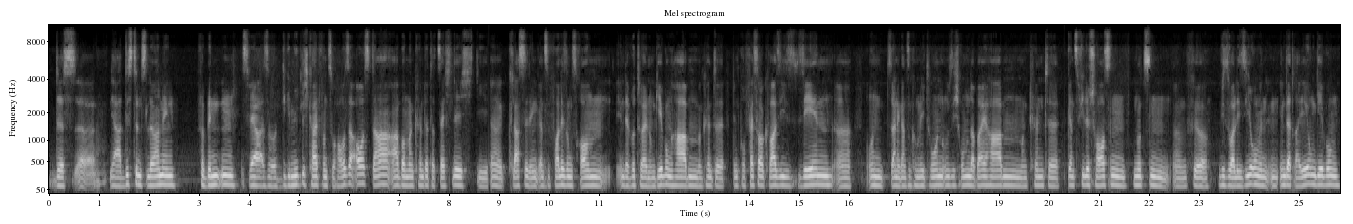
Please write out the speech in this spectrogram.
des äh, ja, Distance Learning verbinden. Es wäre also die Gemütlichkeit von zu Hause aus da, aber man könnte tatsächlich die äh, Klasse, den ganzen Vorlesungsraum in der virtuellen Umgebung haben. Man könnte den Professor quasi sehen. Äh, und seine ganzen Kommilitonen um sich herum dabei haben. Man könnte ganz viele Chancen nutzen äh, für Visualisierungen in, in der 3D-Umgebung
